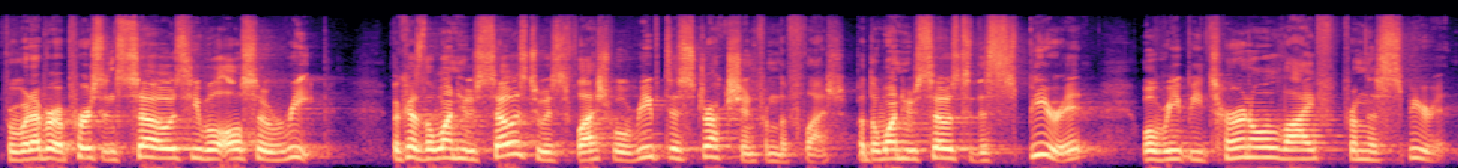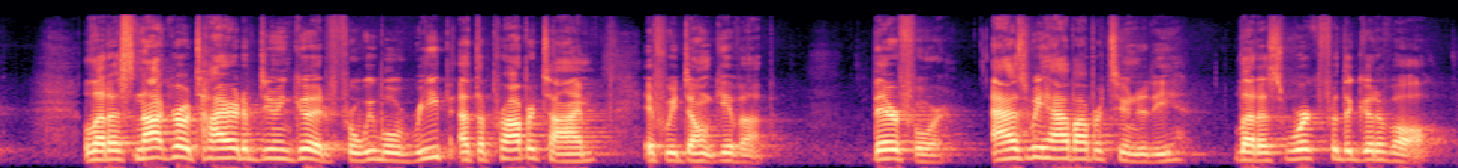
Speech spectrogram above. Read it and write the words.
For whatever a person sows, he will also reap. Because the one who sows to his flesh will reap destruction from the flesh, but the one who sows to the Spirit will reap eternal life from the Spirit. Let us not grow tired of doing good, for we will reap at the proper time if we don't give up. Therefore, as we have opportunity, let us work for the good of all,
